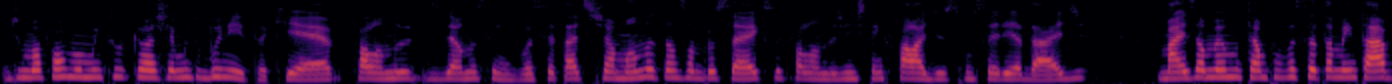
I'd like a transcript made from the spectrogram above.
de uma forma muito que eu achei muito bonita, que é falando, dizendo assim, você tá te chamando atenção pro sexo e falando, a gente tem que falar disso com seriedade, mas ao mesmo tempo você também tá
